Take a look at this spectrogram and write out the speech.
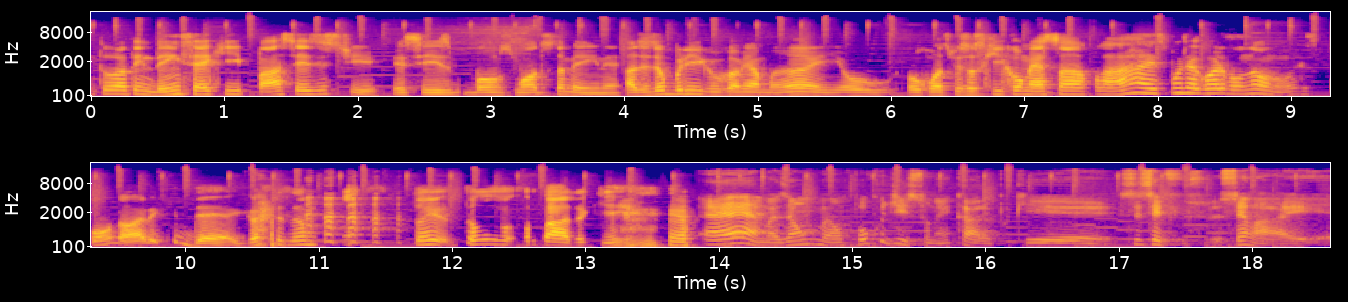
amadurecimento, a tendência é que passe a existir esses bons modos também, né? Às vezes eu brigo com a minha mãe ou, ou com outras pessoas que começam a falar, ah, responde agora. Eu falo, não, não responda a hora que der. Agora eu não tô, tô ocupado aqui. É, mas é um, é um pouco disso, né, cara? Porque, se você, sei lá, é-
